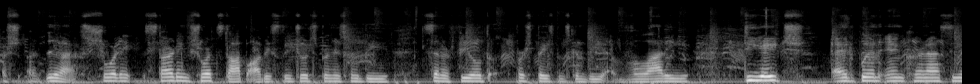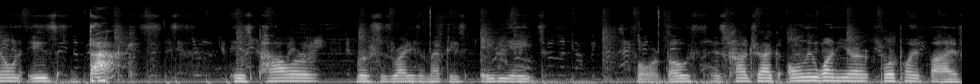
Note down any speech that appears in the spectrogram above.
Uh, yeah, shorting starting shortstop. Obviously, George Springer is going to be center field. First baseman is going to be Vladdy. DH Edwin Encarnacion is back. His power versus righties and lefties 88 for both. His contract only one year, 4.5.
